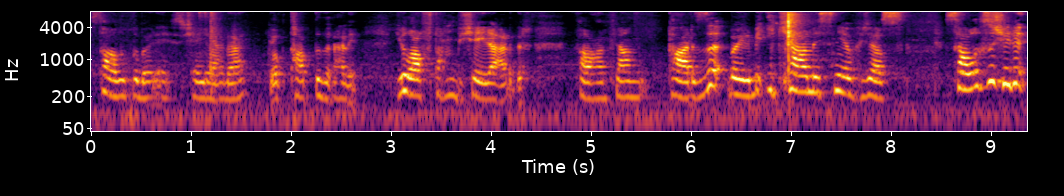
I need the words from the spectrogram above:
sağlıklı böyle şeylerden yok tatlıdır hani yulaftan bir şeylerdir falan filan tarzı böyle bir ikamesini yapacağız. Sağlıksız şeylerin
